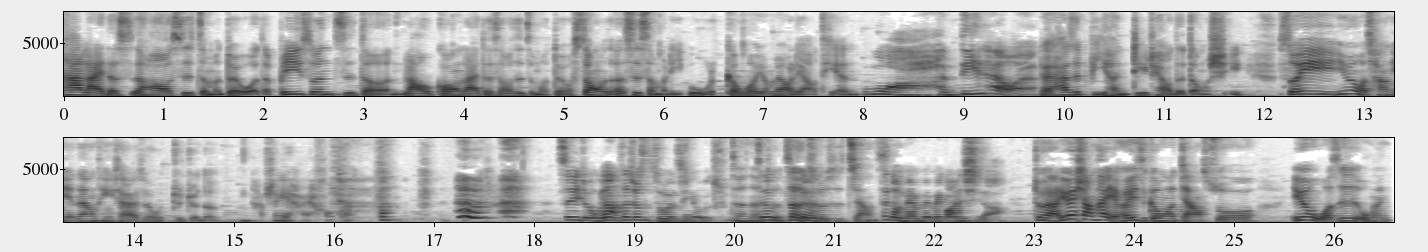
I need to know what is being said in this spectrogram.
他来的时候是怎么对我的？B 孙子的老公来的时候是怎么对我？送的是什么礼物？跟我有没有聊天？哇，很 detail 哎、对，他是比很 detail 的东西，所以因为我常年这样听下来，所以我就觉得，嗯，好像也还好吧。所以就我跟你讲，这就是左有进右有出，真的，这这就是这样子。这个没没没关系啦。对啊，因为像他也会一直跟我讲说，因为我是我们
